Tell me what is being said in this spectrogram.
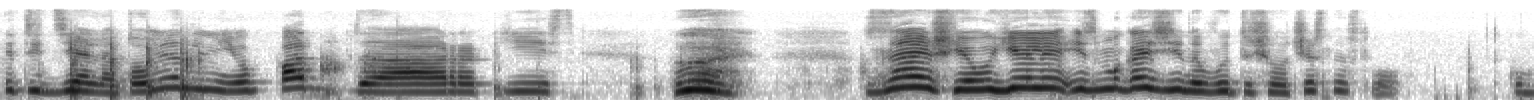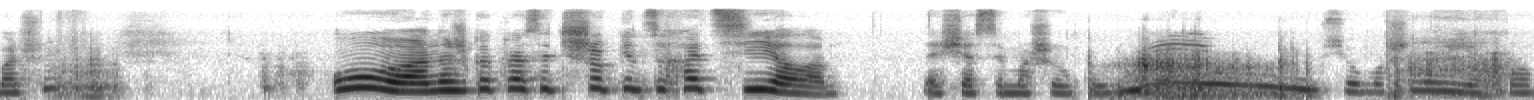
Это идеально, а то у меня для нее подарок есть. Эх, знаешь, я его еле из магазина вытащила, честное слово. Такой большой. О, она же как раз эти шопкинцы хотела. Да, сейчас я машинку. Все, машина уехала.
